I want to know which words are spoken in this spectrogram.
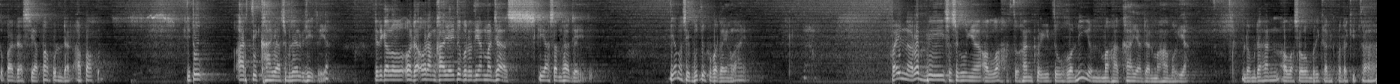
kepada siapa pun dan apa pun. Itu arti kaya sebenarnya lebih itu ya. Jadi kalau ada orang kaya itu berarti majas, kiasan saja itu. Dia masih butuh kepada yang lain. Fa inna rabbi sesungguhnya Allah Tuhanku itu ghaniyun maha kaya dan maha mulia. Mudah-mudahan Allah selalu memberikan kepada kita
